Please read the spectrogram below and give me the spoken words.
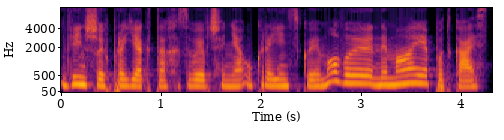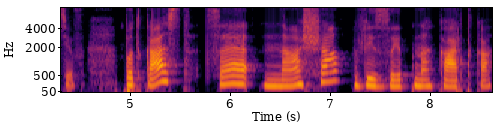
в інших проєктах з вивчення української мови немає подкастів. Подкаст це наша візитна картка.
